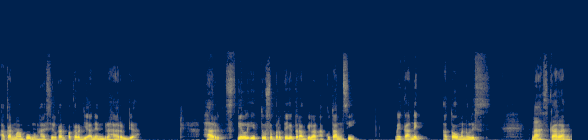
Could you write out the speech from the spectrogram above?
akan mampu menghasilkan pekerjaan yang berharga. Hard skill itu seperti keterampilan akuntansi, mekanik, atau menulis. Nah, sekarang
